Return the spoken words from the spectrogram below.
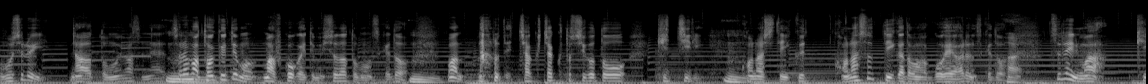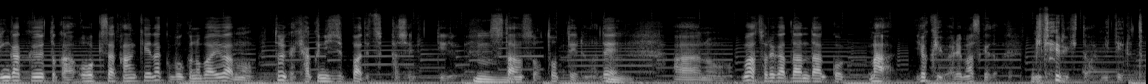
面白いなと思いますね。うん。それはまあ東京行っても、まあ、福岡行っても一緒だと思うんですけど、うん。まあ、なので着々と仕事をきっちりうんこなしていく、こなすって言い方も語弊あるんですけど、はい常にまあ金額とか大きさ関係なく僕の場合はもうとにかく120%で突っ走るっていううん。スタンスを取っているので、うん。あのまあそれがだんだんこうまあよく言われますけど 見てる人は見てると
